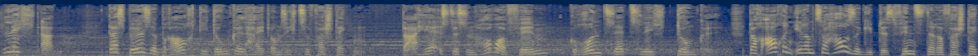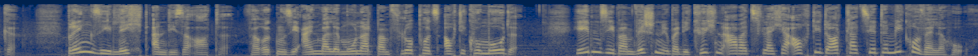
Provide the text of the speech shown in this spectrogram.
Licht an. Das Böse braucht die Dunkelheit, um sich zu verstecken. Daher ist es in Horrorfilmen grundsätzlich dunkel. Doch auch in Ihrem Zuhause gibt es finstere Verstecke. Bringen Sie Licht an diese Orte. Verrücken Sie einmal im Monat beim Flurputz auch die Kommode. Heben Sie beim Wischen über die Küchenarbeitsfläche auch die dort platzierte Mikrowelle hoch.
